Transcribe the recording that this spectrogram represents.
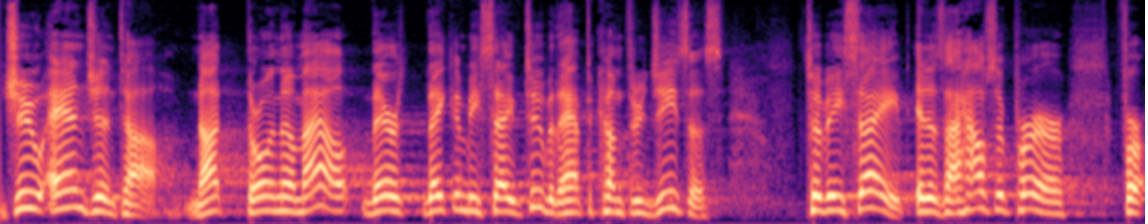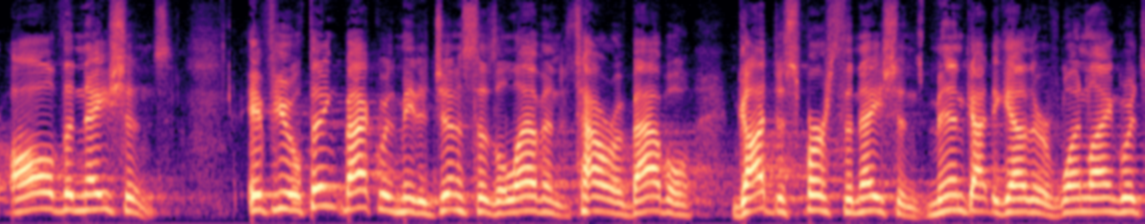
Jew and Gentile, not throwing them out. They're, they can be saved too, but they have to come through Jesus to be saved. It is a house of prayer for all the nations. If you'll think back with me to Genesis 11, the Tower of Babel, God dispersed the nations. Men got together of one language.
